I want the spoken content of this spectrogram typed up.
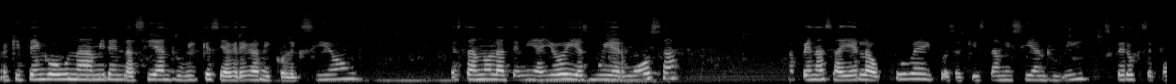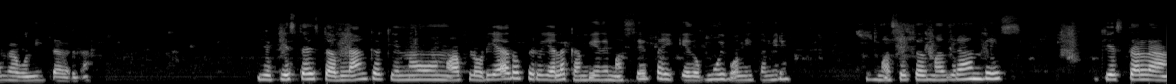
Aquí tengo una, miren la Cian Rubí que se agrega a mi colección. Esta no la tenía yo y es muy hermosa. Apenas ayer la obtuve y pues aquí está mi Cian Rubí. Espero que se ponga bonita, ¿verdad? Y aquí está esta blanca que no, ha floreado, pero ya la cambié de maceta y quedó muy bonita. Miren, sus macetas más grandes. Aquí está la,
